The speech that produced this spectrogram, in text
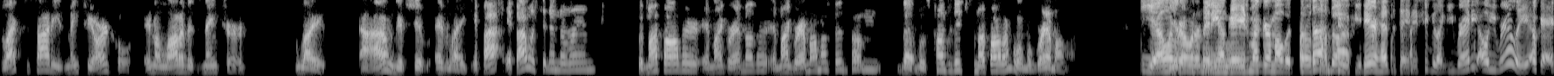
black society is matriarchal in a lot of its nature. Like, I, I don't give shit. And like, if I if I was sitting in the room with my father and my grandmother and my grandmama said something that was contradictory to my father, I'm going with grandmama. Yeah, I You remember know what I at a mean? young age. My grandma would throw some too But- if you dare hesitate. She'd be like, You ready? Oh, you really? Okay.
